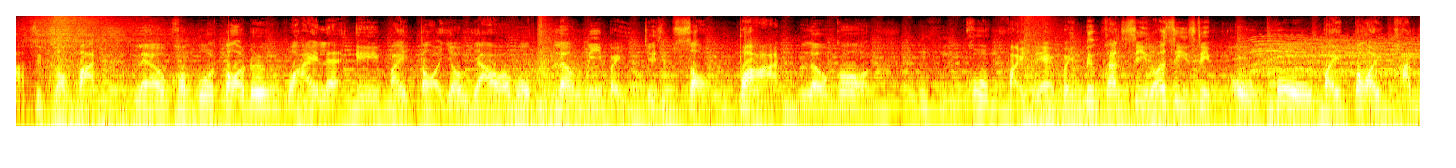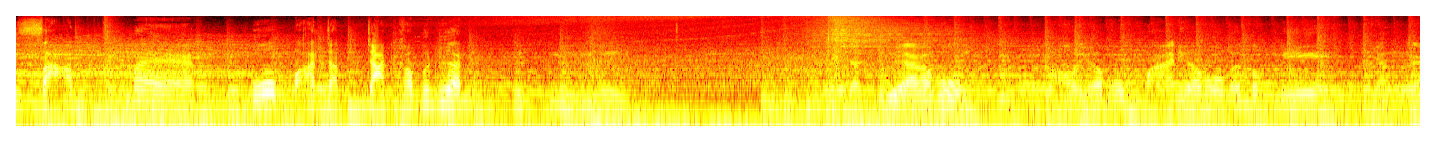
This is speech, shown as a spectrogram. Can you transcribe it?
32 บาท แล้วคอมโบต่อด้วย Y และ A ไปต่อยาวๆครับผมแล้วนี่ไปอีก72 บาท แล้วก็โคมไฟแดงไป 1,440 โอ้โห ไปต่อยพันสามแม่โมปาจัดจัดครับเพื่อนๆจะเชื่อครับผม เอาดิครับผม มาดิครับผมแล้วตรงนี้ยังไง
